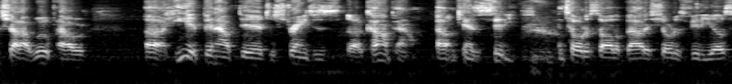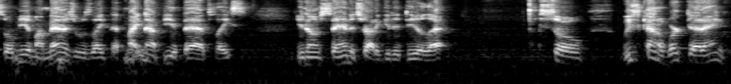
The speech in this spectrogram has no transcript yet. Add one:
shout out Willpower, uh, he had been out there to Strange's uh, compound out in Kansas City and told us all about it, showed us videos. So me and my manager was like, that might not be a bad place, you know what I'm saying, to try to get a deal at. So we just kind of worked that angle.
